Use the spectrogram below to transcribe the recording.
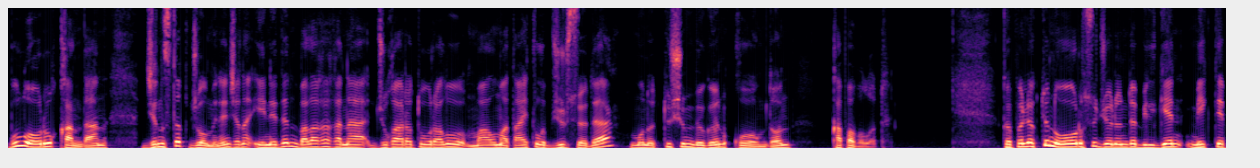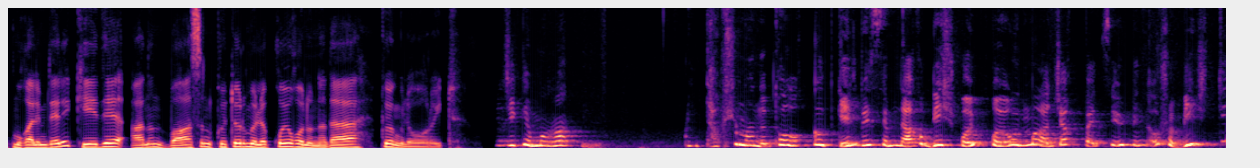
Бул оору кандан жыныстык жол менен жана энеден балага гана жугары тууралуу маалымат айтылып жүрсө да муну түшүнбөгөн коомдон капа болот көпөлөктүн оорусу жөнүндө билген мектеп мугалимдери кээде анын баасын көтөрмөлөп койгонуна да көңүлү ооруйт. Эжеке мага тапшырманы толук кылып келбесем дагы беш коюп койгону мага жакпайт. Себеби мен ошо бешти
